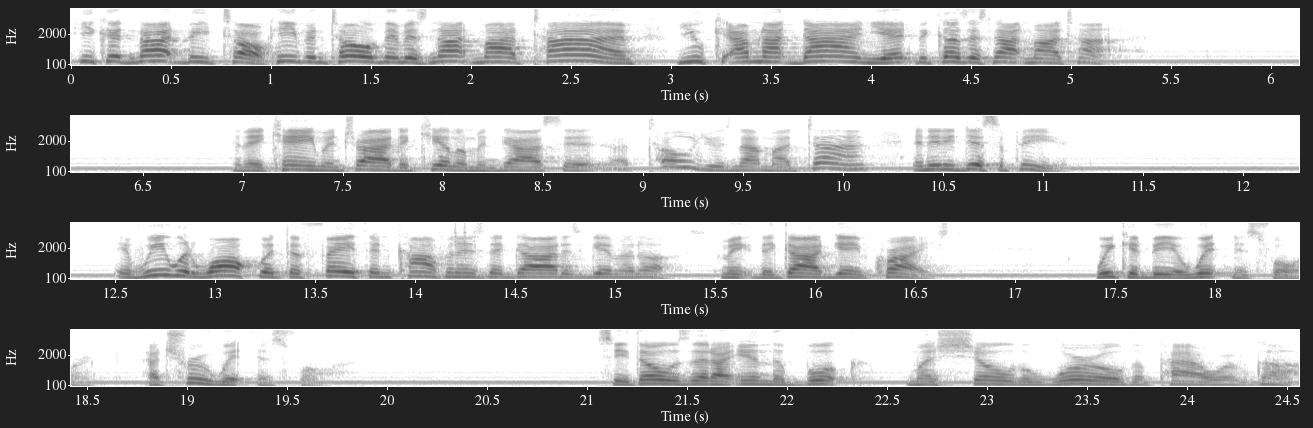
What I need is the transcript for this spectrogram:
He could not be talked. He even told them, It's not my time. You, I'm not dying yet because it's not my time. And they came and tried to kill him, and God said, I told you it's not my time. And then he disappeared. If we would walk with the faith and confidence that God has given us, I mean, that God gave Christ, we could be a witness for him, a true witness for him. See, those that are in the book must show the world the power of God.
